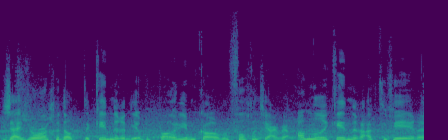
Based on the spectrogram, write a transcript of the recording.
zij zorgen dat de kinderen die op het podium komen volgend jaar weer andere kinderen activeren.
